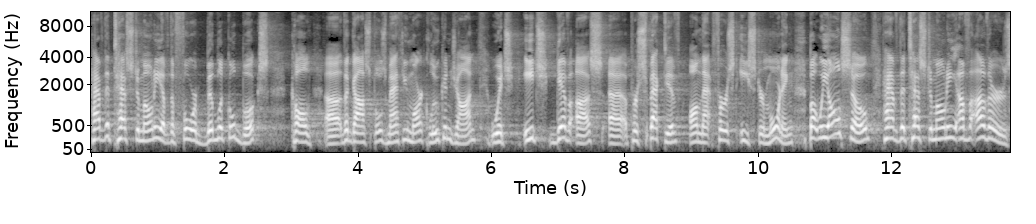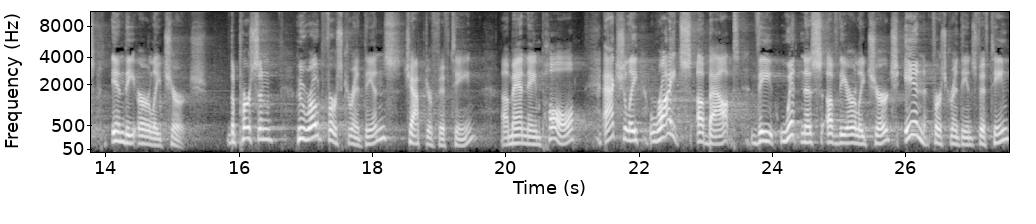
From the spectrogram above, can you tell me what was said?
have the testimony of the four biblical books called uh, the Gospels Matthew, Mark, Luke, and John, which each give us uh, a perspective on that first Easter morning. But we also have the testimony of others in the early church. The person who wrote 1 Corinthians chapter 15, a man named Paul, actually writes about the witness of the early church in 1 Corinthians 15,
